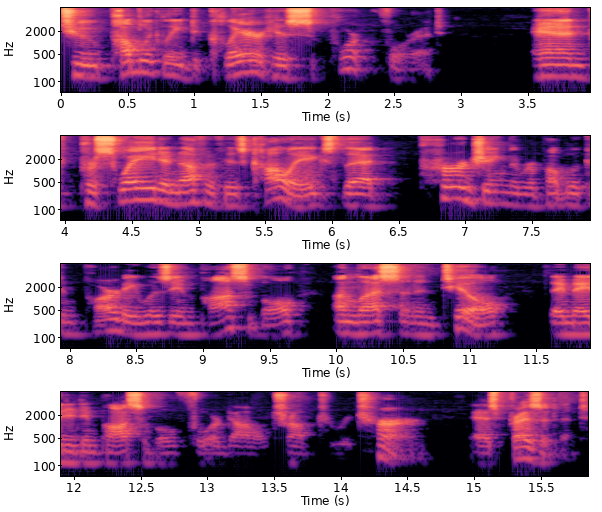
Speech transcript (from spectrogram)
to publicly declare his support for it and persuade enough of his colleagues that purging the Republican Party was impossible unless and until they made it impossible for Donald Trump to return as president.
